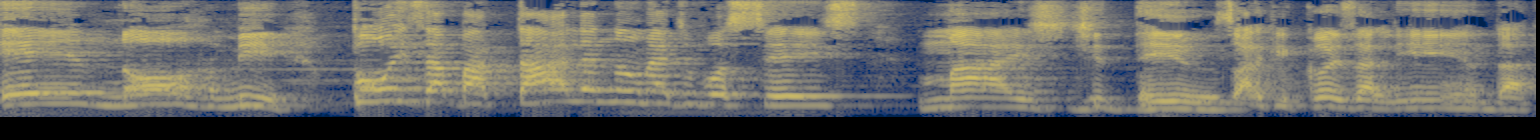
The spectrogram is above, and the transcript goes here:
enorme, pois a batalha não é de vocês, mais de Deus. Olha que coisa linda.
